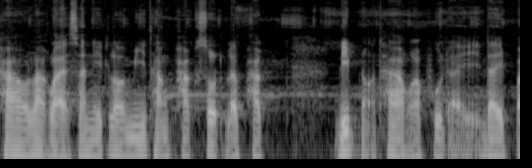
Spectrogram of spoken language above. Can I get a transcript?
ข้าวหลากหลายชนิด เรามีทั้งผักสดและผักดิบเนาะถ้าหากว่าผู้ใดได้ไป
